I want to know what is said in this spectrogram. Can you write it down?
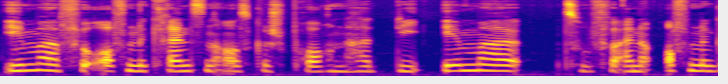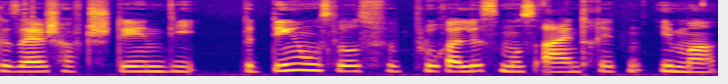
immer für offene Grenzen ausgesprochen hat, die immer für eine offene Gesellschaft stehen, die bedingungslos für Pluralismus eintreten, immer.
